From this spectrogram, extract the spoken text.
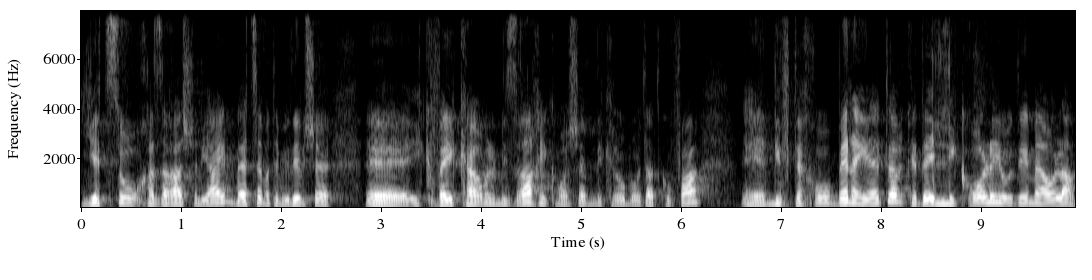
ייצור חזרה של יין. בעצם אתם יודעים שעקבי כרמל מזרחי, כמו שהם נקראו באותה תקופה, אה, נפתחו בין היתר כדי לקרוא ליהודים מהעולם.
